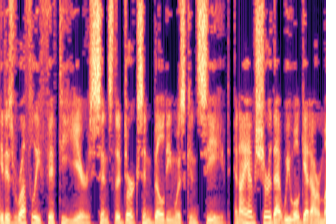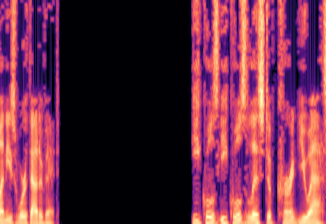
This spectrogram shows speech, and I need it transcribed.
It is roughly 50 years since the Dirksen building was conceived, and I am sure that we will get our money's worth out of it. List of current U.S.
